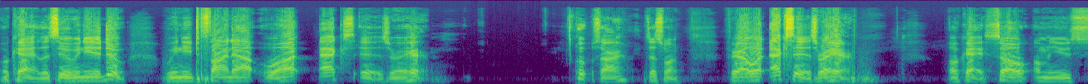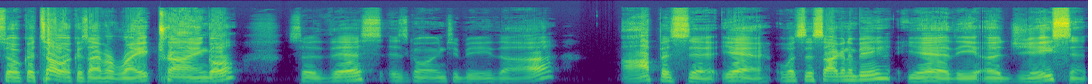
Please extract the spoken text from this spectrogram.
Okay, let's see what we need to do. We need to find out what x is right here. Oops, sorry, this one. Figure out what x is right here. Okay, so I'm going to use SOHCAHTOA because I have a right triangle. So this is going to be the opposite. Yeah, what's this side going to be? Yeah, the adjacent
